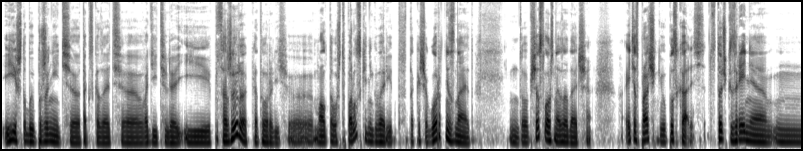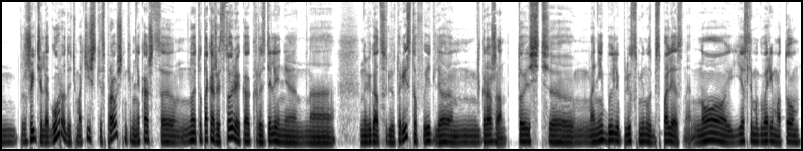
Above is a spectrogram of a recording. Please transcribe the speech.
И чтобы поженить, э, так сказать, э, водителя и пассажира, который э, мало того, что по-русски не говорит, так еще город не знает, это вообще сложная задача. Эти справочники выпускались. С точки зрения жителя города, тематические справочники, мне кажется, ну, это такая же история, как разделение на навигацию для туристов и для горожан. То есть э, они были плюс-минус бесполезны. Но если мы говорим о том,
